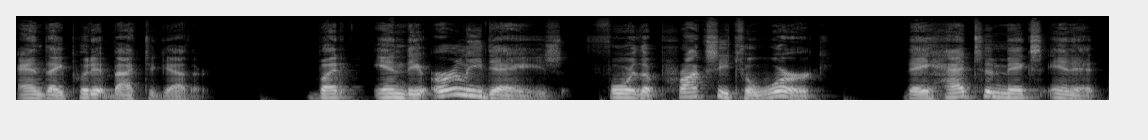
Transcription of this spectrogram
and they put it back together. But in the early days, for the epoxy to work, they had to mix in it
